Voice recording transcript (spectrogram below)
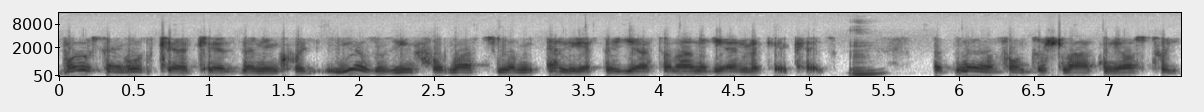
valószínűleg ott kell kezdenünk, hogy mi az az információ, ami elért egyáltalán a gyermekekhez. Uh-huh. Tehát nagyon fontos látni azt, hogy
